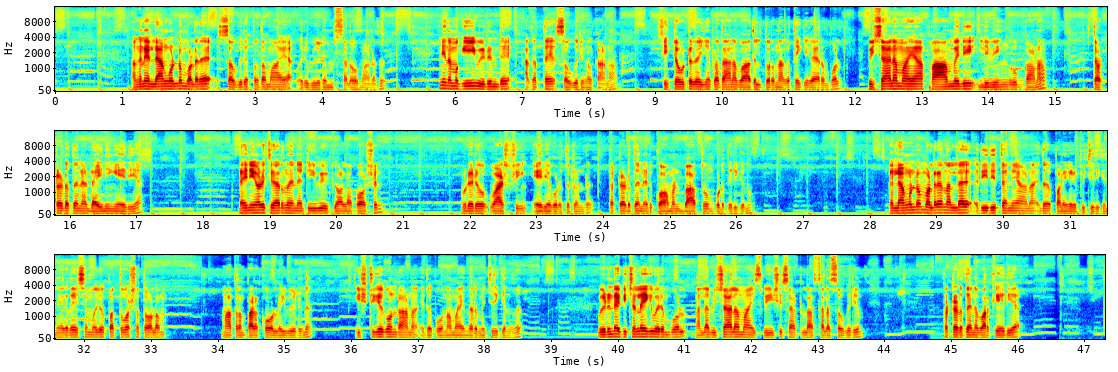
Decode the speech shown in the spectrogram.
അങ്ങനെ എല്ലാം കൊണ്ടും വളരെ സൗകര്യപ്രദമായ ഒരു വീടും സ്ഥലവുമാണിത്. ഇനി നമുക്ക് ഈ വീടിന്റെ അകത്തെ സൗകര്യങ്ങൾ കാണാം. സിറ്റ് ഔട്ട് കഴിഞ്ഞ് പ്രധാന വാതിൽ തുറന്ന അകത്തേക്ക് കയറുമ്പോൾ വിശാലമായ ഫാമിലി ലിവിങ് റൂം കാണാം. തൊട്ടടുത്ത് തന്നെ ഡൈനിങ് ഏരിയ. ഡൈനിങ്ങോട് ചേർന്ന് തന്നെ ടി വി വയ്ക്കാനുള്ള പോർഷൻ ഇവിടെ ഒരു വാഷിംഗ് ഏരിയ കൊടുത്തിട്ടുണ്ട്. തൊട്ടടുത്ത് തന്നെ ഒരു കോമൺ ബാത്റൂം കൊടുത്തിരിക്കുന്നു. എല്ലാം കൊണ്ടും വളരെ നല്ല രീതിയിൽ തന്നെയാണ് ഇത് പണി കഴിപ്പിച്ചിരിക്കുന്നത് ഏകദേശം ഒരു പത്ത് വർഷത്തോളം മാത്രം പഴക്കമുള്ളൂ ഈ വീടിന്. ഇഷ്ടിക കൊണ്ടാണ് ഇത് പൂർണമായും നിർമ്മിച്ചിരിക്കുന്നത്. വീടിന്റെ കിച്ചണിലേക്ക് വരുമ്പോൾ നല്ല വിശാലമായ സ്പീഷ്യസ് ആയിട്ടുള്ള സ്ഥല സൗകര്യം തൊട്ടടുത്ത് തന്നെ വർക്ക് ഏരിയ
